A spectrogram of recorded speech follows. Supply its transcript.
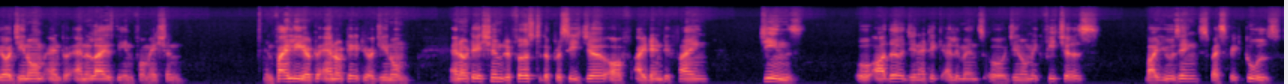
your genome and to analyze the information. And finally, you have to annotate your genome. Annotation refers to the procedure of identifying genes or other genetic elements or genomic features by using specific tools.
